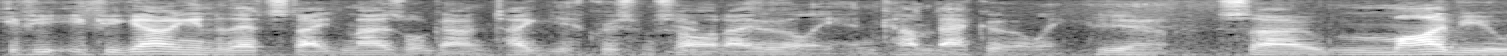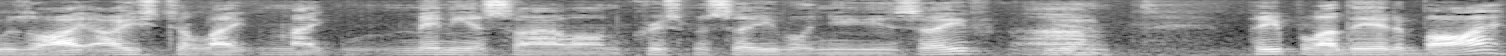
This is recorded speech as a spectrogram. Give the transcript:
If, you, if you're going into that state, you may as well go and take your Christmas holiday early and come back early. Yeah. So my view was I, I used to late, make many a sale on Christmas Eve or New Year's Eve. Um, People are there to buy,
